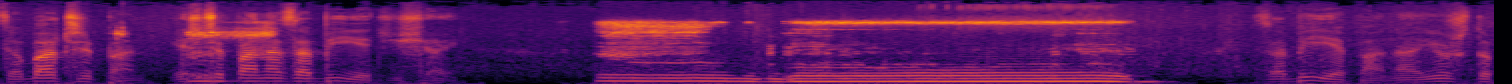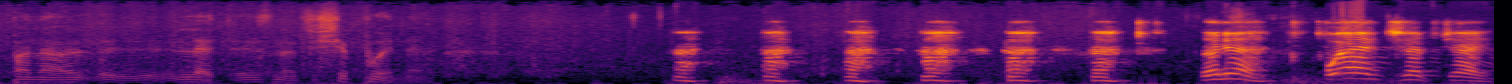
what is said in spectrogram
Zobaczy pan, jeszcze pana zabiję dzisiaj. Zabiję pana, już do pana y, let, znaczy się płynę. No nie, płęcz szybciej.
